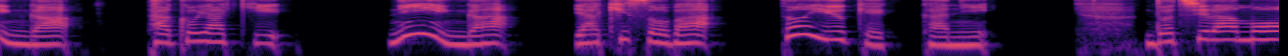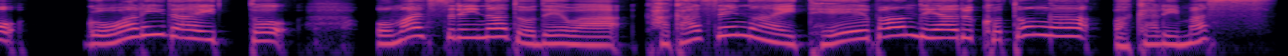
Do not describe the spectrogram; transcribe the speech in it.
位がたこ焼き、2位が焼きそばという結果に、どちらも5割台とお祭りなどでは欠かせない定番であることがわかります。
